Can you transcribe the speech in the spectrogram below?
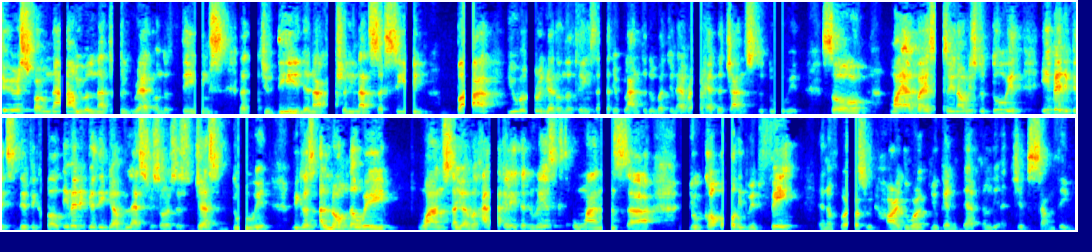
years from now you will not regret on the things that you did and actually not succeed but you will regret on the things that you plan to do, but you never had the chance to do it. So my advice to you now is to do it, even if it's difficult, even if you think you have less resources, just do it. Because along the way, once uh, you have a calculated risks, once uh, you couple it with faith, and of course with hard work, you can definitely achieve something.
